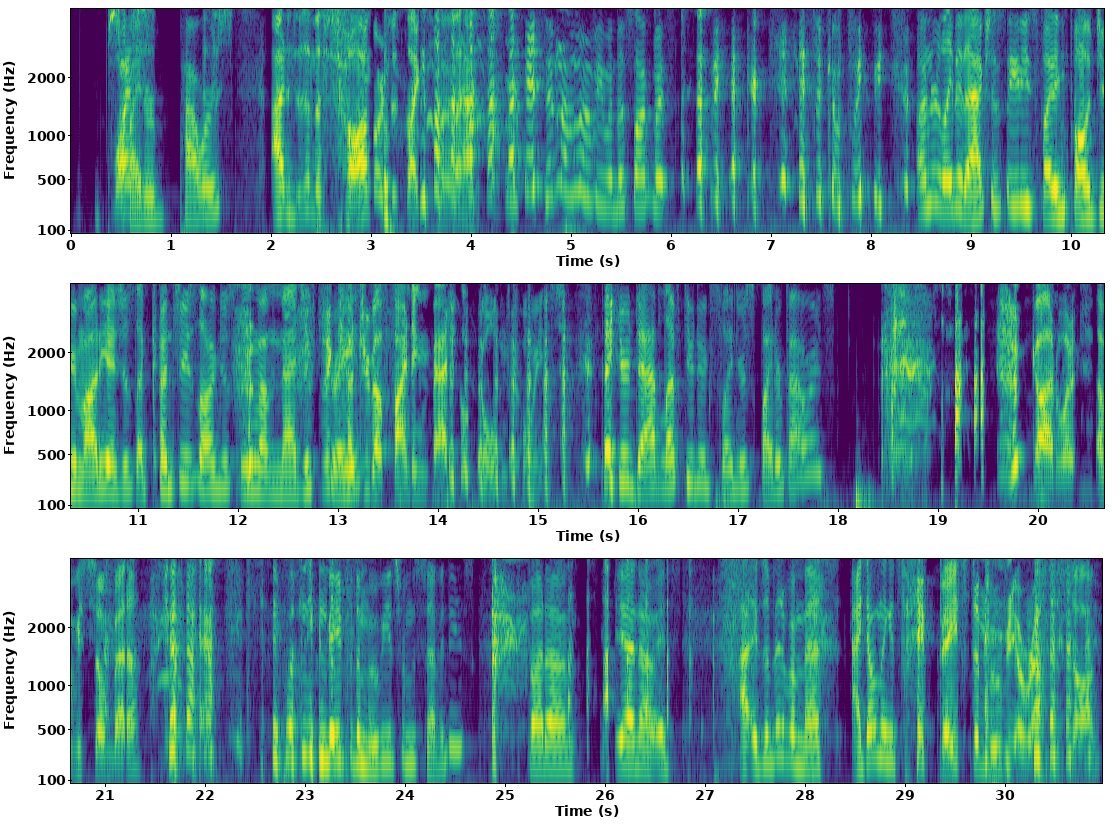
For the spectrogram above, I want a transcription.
What? spider powers. I, Is this in the song or is this like something that happens? In the movie? it's in the movie when the song by It's a completely unrelated action scene. He's fighting Paul Giamatti, and it's just a country song just singing about magic The trains country about finding magical golden coins. that your dad left you to explain your spider powers. God, what? That would be so meta. it wasn't even made for the movie. It's from the seventies. But um, yeah, no, it's uh, it's a bit of a mess. I don't think it's They based the movie around the song.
